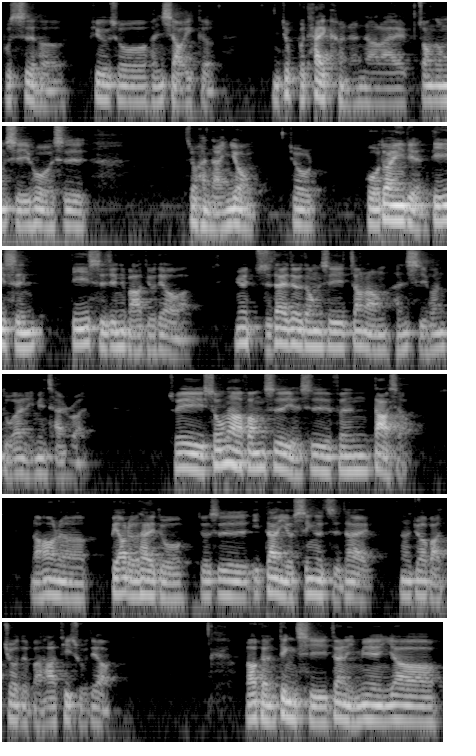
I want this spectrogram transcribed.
不适合，譬如说很小一个。你就不太可能拿来装东西，或者是就很难用，就果断一点，第一时第一时间就把它丢掉吧。因为纸袋这个东西，蟑螂很喜欢躲在里面产卵，所以收纳方式也是分大小。然后呢，不要留太多，就是一旦有新的纸袋，那就要把旧的把它剔除掉。然后可能定期在里面要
